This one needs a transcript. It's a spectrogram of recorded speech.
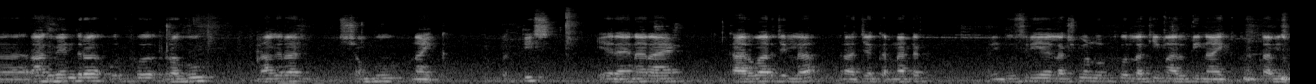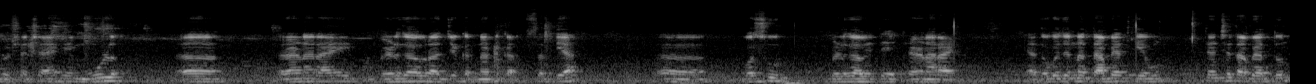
राघवेंद्र उर्फ रघु नागराज शंभू नाईक. बत्तीस. हे राहणार आहे कारवार जिल्हा राज्य कर्नाटक. आणि दुसरी आहे लक्ष्मण उर्फ लकी मारुती नाईक अठ्ठावीस वर्षाचे आहे. हे मूळ राहणार आहे बेळगाव राज्य कर्नाटका. सध्या वसूर बेळगाव येथे राहणार आहे. या दोघंजणांना ताब्यात घेऊन त्यांच्या ताब्यातून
